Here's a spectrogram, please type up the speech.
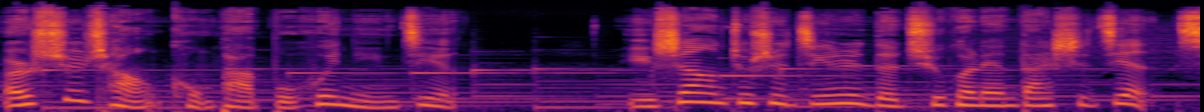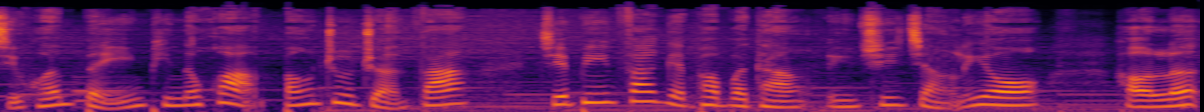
而市场恐怕不会宁静。以上就是今日的区块链大事件，喜欢本音频的话，帮助转发、截屏发给泡泡糖领取奖励哦。好了，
